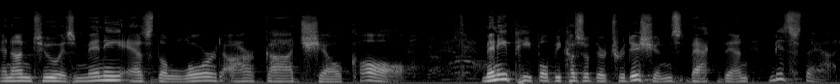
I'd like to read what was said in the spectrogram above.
and unto as many as the Lord our God shall call. Many people, because of their traditions back then, miss that.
